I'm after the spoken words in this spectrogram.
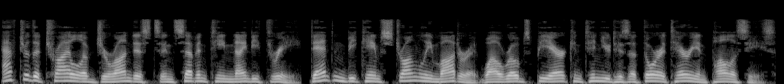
After the trial of Girondists in 1793, Danton became strongly moderate while Robespierre continued his authoritarian policies.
